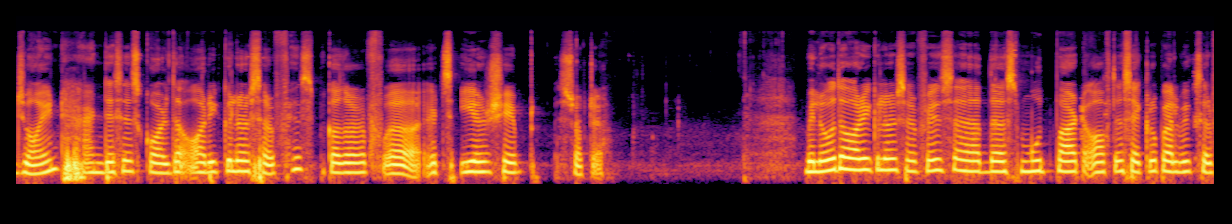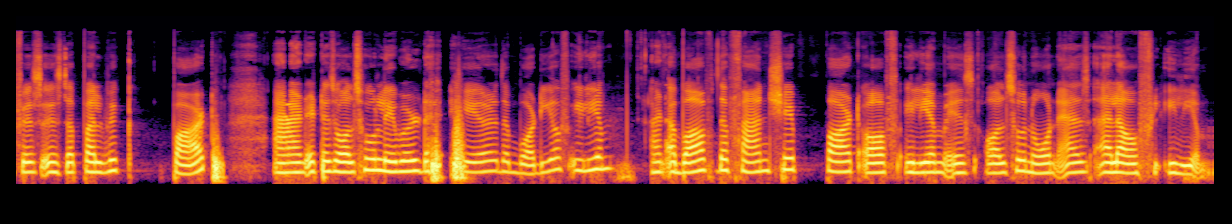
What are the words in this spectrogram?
joint and this is called the auricular surface because of uh, its ear shaped structure. Below the auricular surface uh, the smooth part of the sacropelvic surface is the pelvic part and it is also labeled here the body of ilium and above the fan shaped part of ilium is also known as ala of ilium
